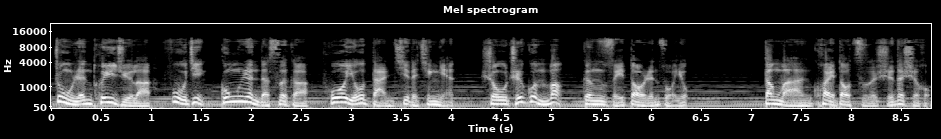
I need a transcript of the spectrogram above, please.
众人推举了附近公认的四个颇有胆气的青年，手持棍棒跟随道人左右。当晚快到子时的时候，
